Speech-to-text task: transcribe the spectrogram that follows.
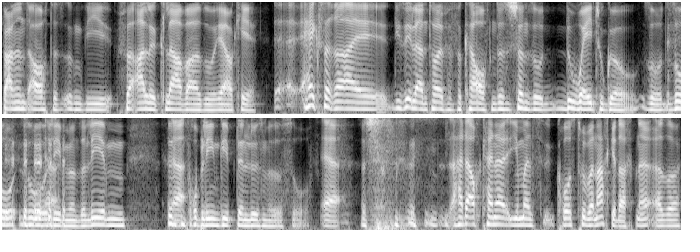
spannend auch, dass irgendwie für alle klar war, so, ja, okay, äh, Hexerei, die Seele an Teufel verkaufen, das ist schon so the way to go. So, so, so ja. leben wir unser Leben. Wenn es ja. ein Problem gibt, dann lösen wir das so. Ja. Das, hat auch keiner jemals groß drüber nachgedacht, ne? Also,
